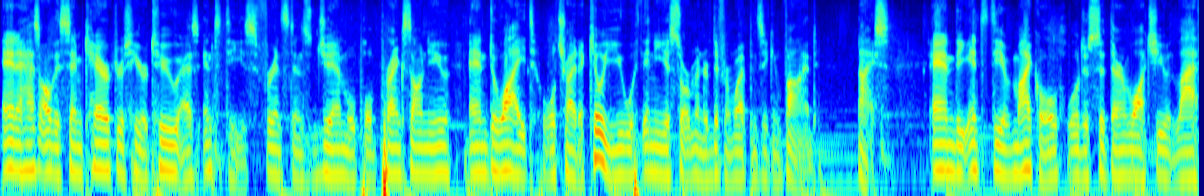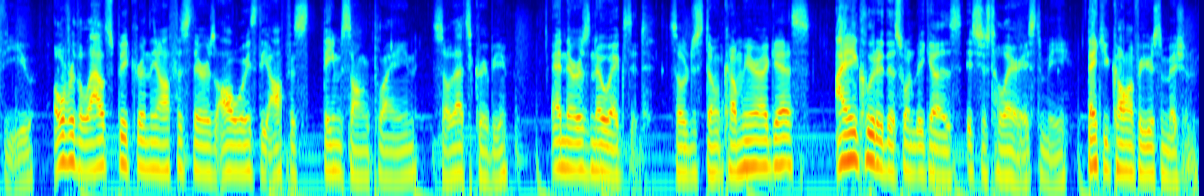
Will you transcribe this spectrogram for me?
and it has all the same characters here too as entities. For instance, Jim will pull pranks on you, and Dwight will try to kill you with any assortment of different weapons he can find. Nice and the entity of Michael will just sit there and watch you and laugh at you. Over the loudspeaker in the office, there is always the office theme song playing, so that's creepy. And there is no exit, so just don't come here, I guess. I included this one because it's just hilarious to me. Thank you, Colin, for your submission.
